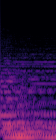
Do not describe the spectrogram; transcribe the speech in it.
Bye.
